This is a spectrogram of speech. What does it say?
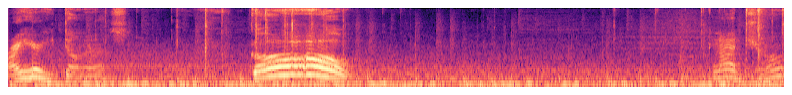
Right here, you dumbass. Go! Can I jump?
